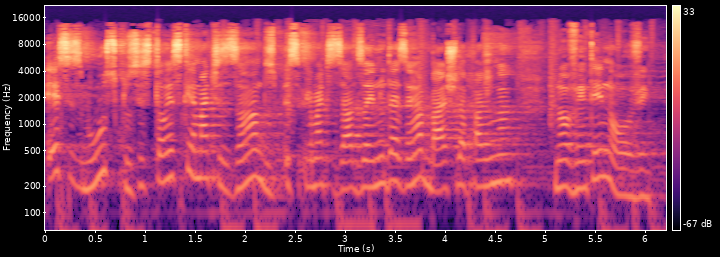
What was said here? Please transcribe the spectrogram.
Esses músculos estão esquematizados, esquematizados aí no desenho abaixo da página 99.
